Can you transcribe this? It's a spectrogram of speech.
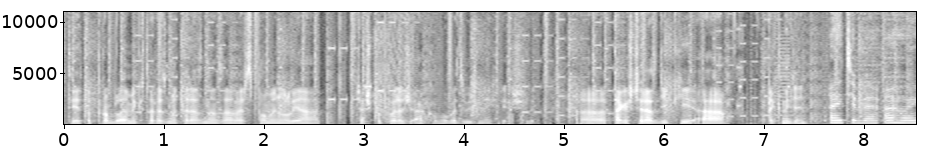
tieto problémy, ktoré sme teraz na záver spomenuli a ťažko povedať, že ako vôbec by sme ich riešili. Uh, tak ešte raz díky a pekný deň. Aj tebe, ahoj.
